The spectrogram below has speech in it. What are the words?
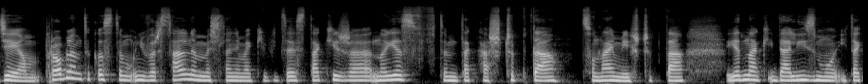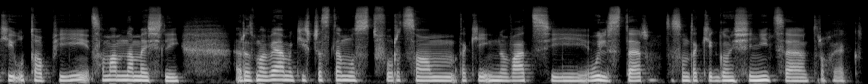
dzieją. Problem tylko z tym uniwersalnym uniwersalnym myśleniem, jaki widzę, jest taki, że no jest w tym taka szczypta co najmniej szczypta jednak idealizmu i takiej utopii. Co mam na myśli? Rozmawiałam jakiś czas temu z twórcą takiej innowacji Wilster. To są takie gąsienice, trochę jak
